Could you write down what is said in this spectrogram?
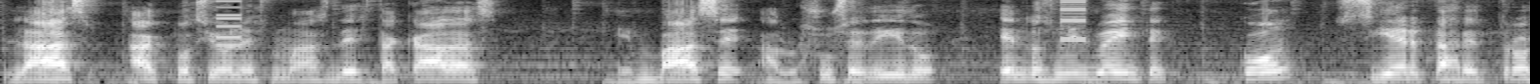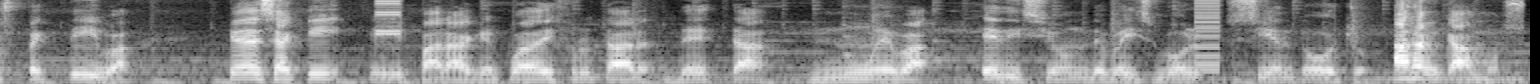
las actuaciones más destacadas en base a lo sucedido en 2020 con cierta retrospectiva. Quédese aquí para que pueda disfrutar de esta nueva edición de Béisbol 108. Arrancamos.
